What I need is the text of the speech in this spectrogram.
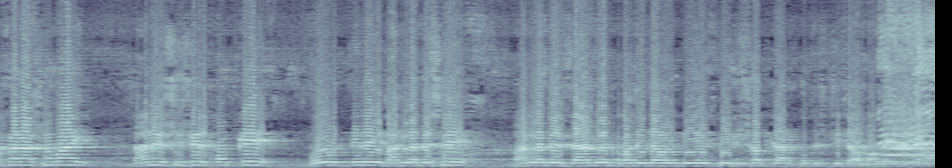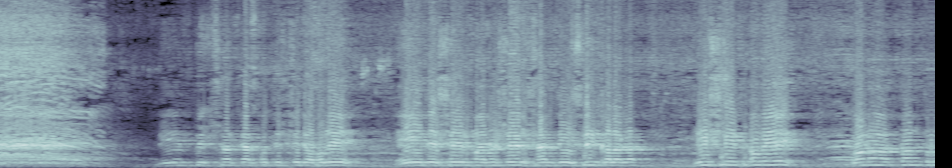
আপনারা সবাই ধানের শীষের পক্ষে ভোট দিলেই বাংলাদেশে বাংলাদেশ জাতীয়তাবাদী দল বিএনপির সরকার প্রতিষ্ঠিত হবে। বিএনপির সরকার প্রতিষ্ঠিত হলে এই দেশের মানুষের শান্তি শৃঙ্খলা নিশ্চিত হবে, গণতন্ত্র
